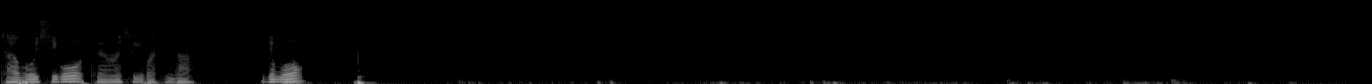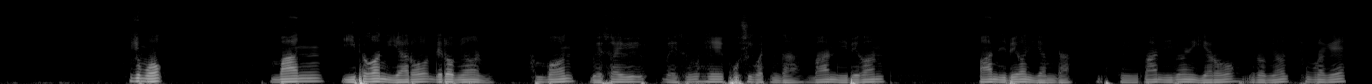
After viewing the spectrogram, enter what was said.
잡으시고 대응하시기 바랍니다. 이 종목 이 종목 1200원 이하로 내려오면 한번 매수해, 매수해 보시기 바랍니다. 1200원 1200원 이하입니다. 그 1200원 이하로 내려오면 충분하게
